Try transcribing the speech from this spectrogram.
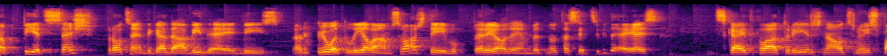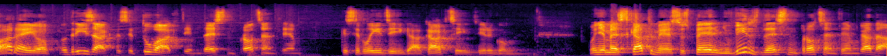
ap 5-6% gadā vidēji bijis ar ļoti lielām svārstību periodiem, bet nu, tas ir vidējais. Skaita klāt tur īres naudas un vispārējo. Nu, drīzāk tas ir tuvāk tiem 10%, kas ir līdzīgāk akciju tirgumam. Un, ja mēs skatāmies uz peļņu virs 10% gadā,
